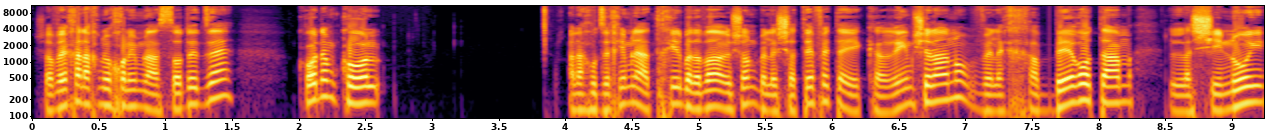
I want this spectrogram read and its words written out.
עכשיו, איך אנחנו יכולים לעשות את זה? קודם כל, אנחנו צריכים להתחיל בדבר הראשון בלשתף את היקרים שלנו ולחבר אותם לשינוי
